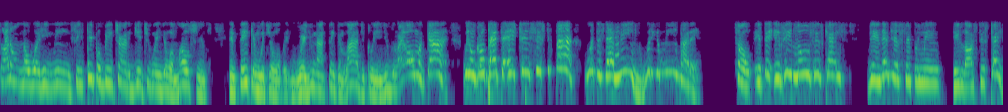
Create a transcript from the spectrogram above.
So I don't know what he means. See, people be trying to get you in your emotions and thinking with your where you're not thinking logically, and you be like, "Oh my God, we're gonna go back to 1865." What does that mean? What do you mean by that? So if they, if he lose his case, then that just simply means he lost his case.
